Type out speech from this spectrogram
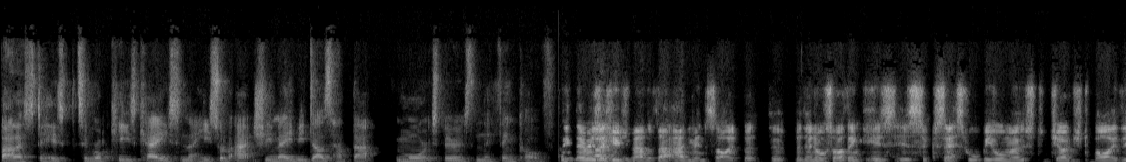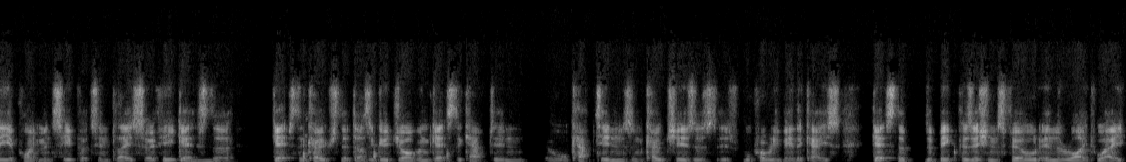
ballast to his to Rob Key's case and that he sort of actually maybe does have that more experience than they think of. I think there is a huge amount of that admin side, but but then also I think his his success will be almost judged by the appointments he puts in place. So if he gets mm. the gets the coach that does a good job and gets the captain or captains and coaches, as, as will probably be the case, gets the, the big positions filled in the right way,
